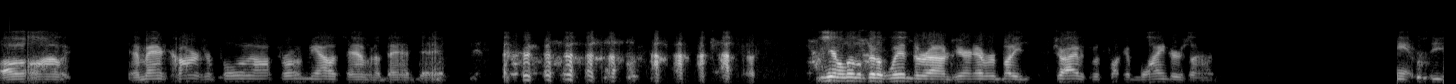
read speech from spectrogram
Oh, and man, cars are pulling off, throwing me out. It's having a bad day. you get a little bit of wind around here, and everybody drives with fucking blinders on. Can't see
